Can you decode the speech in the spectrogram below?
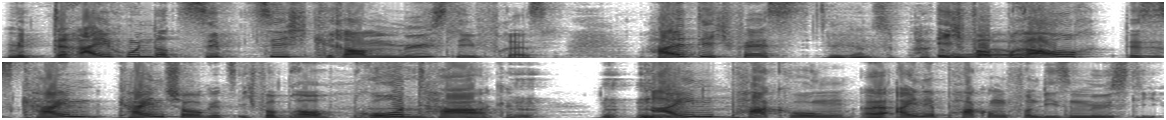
mit 370 Gramm Müsli fress. Halt dich fest. Die ganze Packung. Ich verbrauche, das ist kein, kein Joke jetzt, ich verbrauche pro Tag ein Packung, äh, eine Packung von diesem Müsli.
